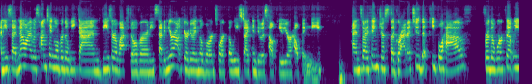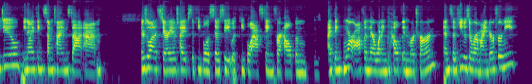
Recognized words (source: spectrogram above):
And he said, No, I was hunting over the weekend. These are left over. And he said, And you're out here doing the Lord's work. The least I can do is help you. You're helping me. And so I think just the gratitude that people have for the work that we do. You know, I think sometimes that um, there's a lot of stereotypes that people associate with people asking for help. And I think more often they're wanting to help in return. And so he was a reminder for me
